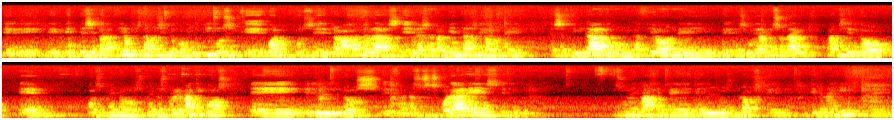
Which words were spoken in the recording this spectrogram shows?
de, separación que estaban siendo conflictivos y que, bueno, pues eh, trabajando las, eh, las herramientas, digamos, de, asertividad, de comunicación, de, seguridad personal van siendo pues menos, menos problemáticos, eh, el, los eh, fracasos escolares, etc. Es una imagen de, de los blogs que, que tienen allí. Eh,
